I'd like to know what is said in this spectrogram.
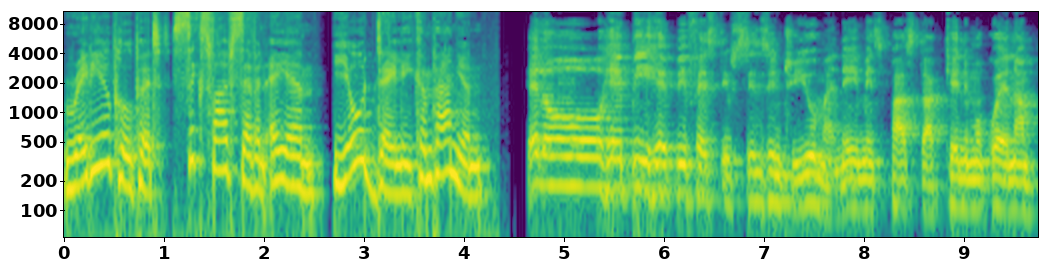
Radio Pulpit 657 AM your daily companion. Hello, happy happy festive season to you. My name is Pastor Kenny Mokoena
